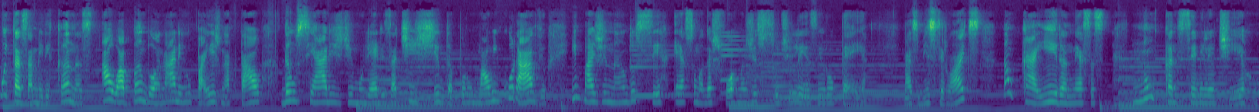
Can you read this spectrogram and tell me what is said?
Muitas americanas, ao abandonarem o país natal, dão-se ares de mulheres atingidas por um mal incurável, imaginando ser essa uma das formas de sutileza europeia. Mas Mr. Oates não caíra nessas nunca semelhante erro.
